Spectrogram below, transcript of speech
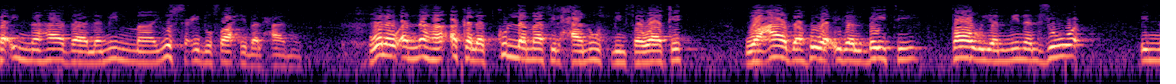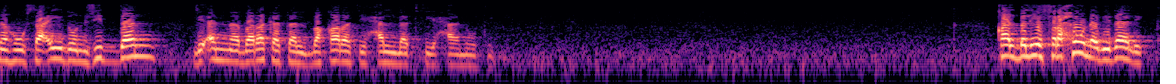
فإن هذا لمما يسعد صاحب الحانوت. ولو أنها أكلت كل ما في الحانوت من فواكه وعاد هو إلى البيت طاويا من الجوع إنه سعيد جدا لأن بركة البقرة حلت في حانوته. قال بل يفرحون بذلك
